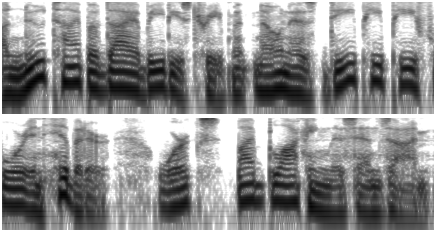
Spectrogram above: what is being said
a new type of diabetes treatment known as DPP4 inhibitor works by blocking this enzyme.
